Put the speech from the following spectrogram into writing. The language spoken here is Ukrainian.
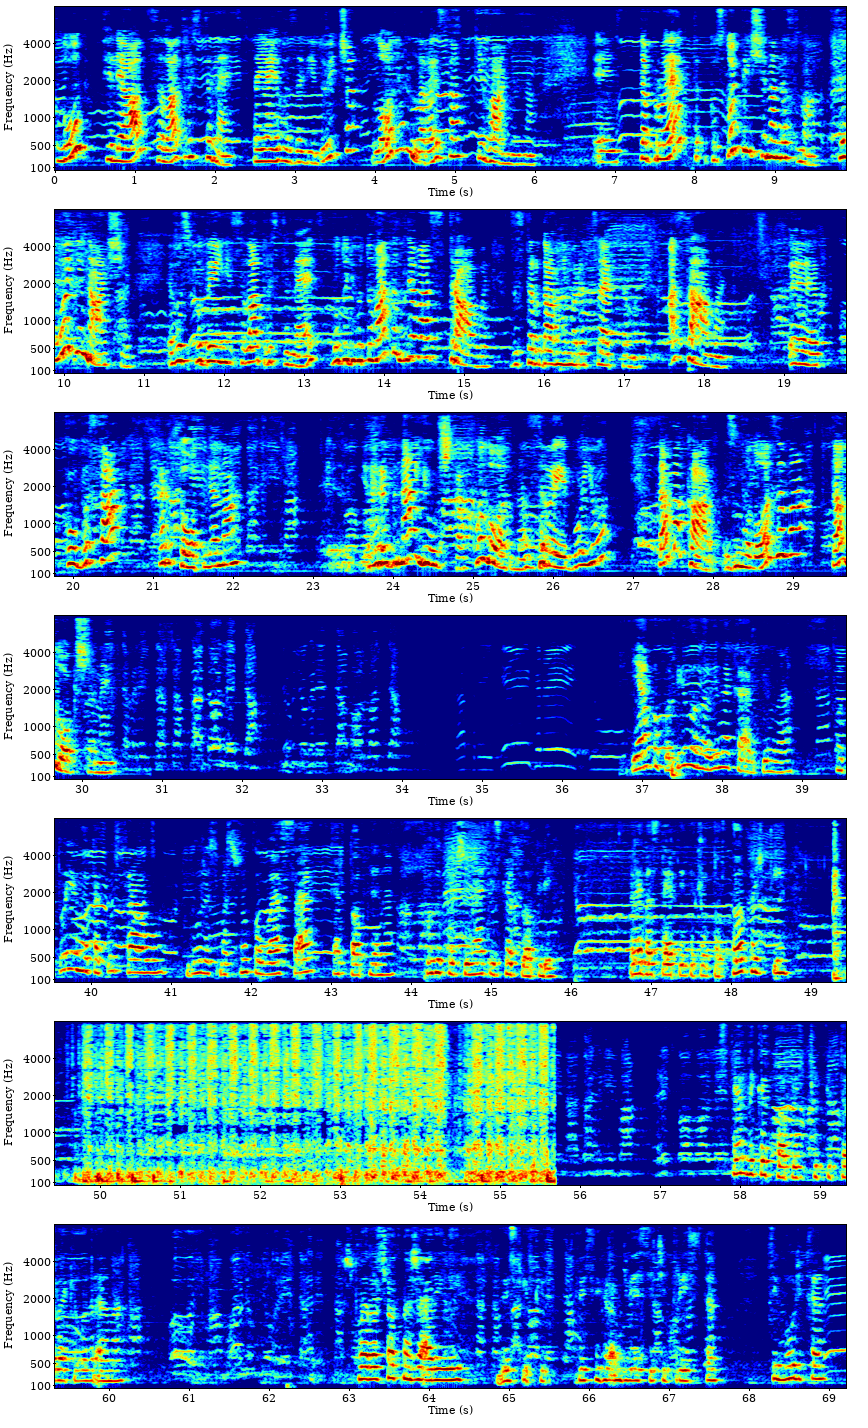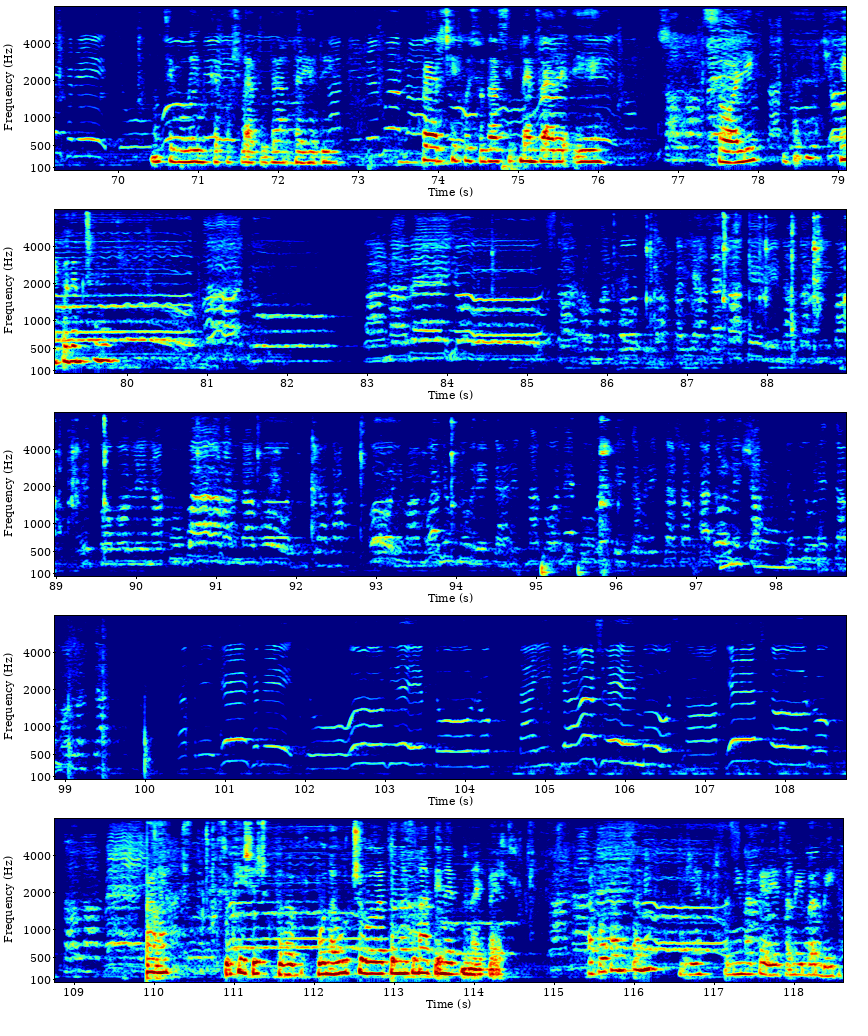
клуб філіал села Тростянець та я його завідуюча Логін Лариса Іванівна. Е, Та проект Костопільщина на смак. Сьогодні наші господині села Тростянець будуть готувати для вас страви за стародавніми рецептами, а саме е, ковбаса картопляна, грибна юшка холодна з рибою та макар з молозива та локшини. Я покупила Галина Карпівна. Готуємо таку страву, дуже смачну ковбаса картопляна. Буду починати з картоплі. Треба стерти такі картопельки. Стерли картопельки півтора кілограма. Творожок нажарили, десь скільки, десь грам 200 чи 300. Цибулька, ну, цибулинка пішла туди, та й перчику сюди сипнемо зараз і солі. І будемо чинити. Та прийди Грицю вівторок, та й зяжемось на півсорок. Цю кішечку понаучувала то назмати не найперше. А потім самі, вже самі матері, самі баби.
